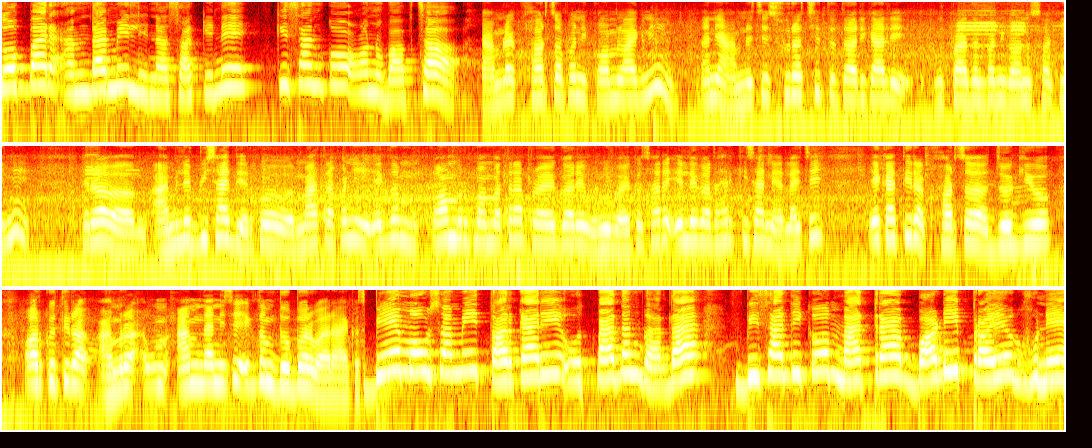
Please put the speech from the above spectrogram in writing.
दोब्बर आम्दानी लिन सकिने किसानको अनुभव छ। हामीलाई खर्च पनि कम लाग्ने अनि हामीले चाहिँ सुरक्षित तरिकाले उत्पादन पनि गर्न सकिने र हामीले विषादीहरूको मात्रा पनि एकदम कम रूपमा मात्र प्रयोग गरे हुने भएको छ र यसले गर्दाखेरि किसानहरूलाई चाहिँ एकातिर खर्च जोगियो अर्कोतिर हाम्रो आम्दानी चाहिँ एकदम दोब्बर भएर आएको छ। बेमौसमी तरकारी उत्पादन गर्दा विषादीको मात्रा बढी प्रयोग हुने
